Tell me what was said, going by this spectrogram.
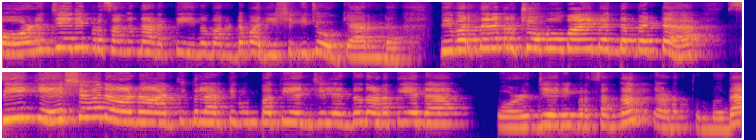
കോഴഞ്ചേരി പ്രസംഗം നടത്തി എന്ന് പറഞ്ഞിട്ട് പരീക്ഷയ്ക്ക് ചോദിക്കാറുണ്ട്. നിവർത്തന പ്രക്ഷോഭവുമായി ബന്ധപ്പെട്ട് സി കേശവനാണ് ആയിരത്തി തൊള്ളായിരത്തി മുപ്പത്തി അഞ്ചിൽ എന്ത് നടത്തിയത്? കോഴഞ്ചേരി പ്രസംഗം നടത്തുന്നത്.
